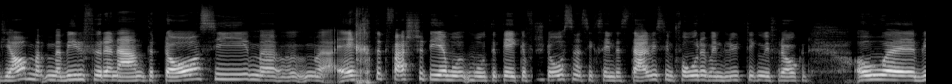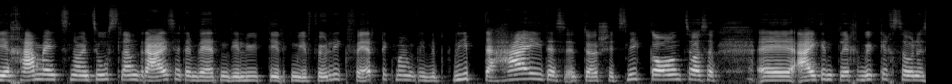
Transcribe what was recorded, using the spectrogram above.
ja, man, man, will füreinander da sein, man, man ächtet fast schon die, die, dagegen verstoßen. Also ich sehe das teilweise im Forum, wenn Leute irgendwie fragen, oh, äh, wie kann man jetzt noch ins Ausland reisen, dann werden die Leute irgendwie völlig fertig gemacht, wenn bleibt daheim, das äh, darfst jetzt nicht gehen so. Also äh, eigentlich wirklich so ein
